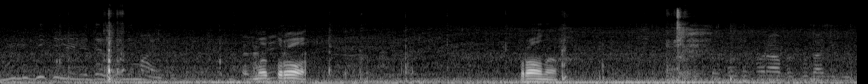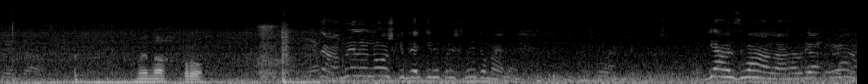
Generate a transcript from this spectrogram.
Вы любители или даже занимаетесь? Ми про. Про нах. Может, пора бы куда-нибудь это... Ми нах про. Так, мили ножки, блядь, і не прийшли до мене. Я звала, говорю, охрана.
